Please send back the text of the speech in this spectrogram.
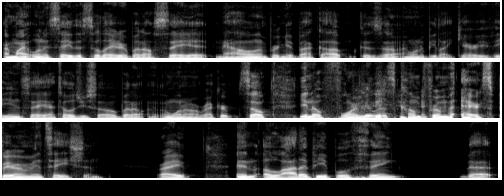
I might want to say this to later, but I'll say it now and bring it back up because I, I want to be like Gary Vee and say I told you so, but I, I want it on record. So you know, formulas come from experimentation, right? And a lot of people think that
